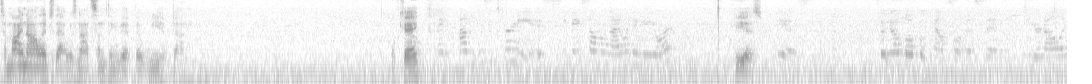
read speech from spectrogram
to my knowledge, that was not something that, that we have done. Okay? And um, his attorney, is he based on Long Island in New York? He is, He is. So no local counsel has been, to your knowledge?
